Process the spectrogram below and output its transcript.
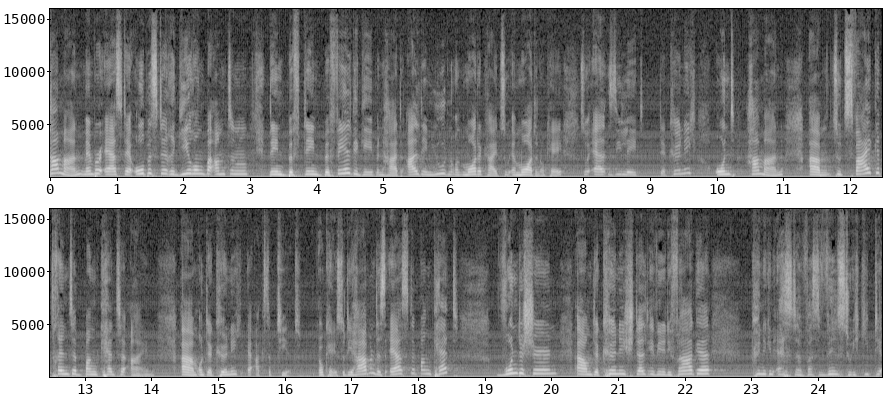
Haman, remember, er ist der oberste Regierungsbeamten, den, den Befehl gegeben hat, all den Juden und Mordecai zu ermorden, okay? So er, sie lädt der König und Haman ähm, zu zwei getrennte Bankette ein. Ähm, und der König, er akzeptiert. Okay, so die haben das erste Bankett, wunderschön. Ähm, der König stellt ihr wieder die Frage, Königin Esther, was willst du? Ich gebe dir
